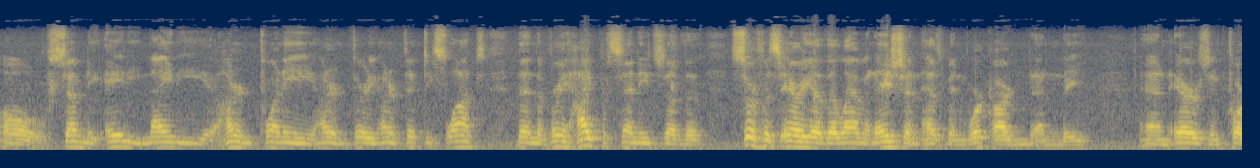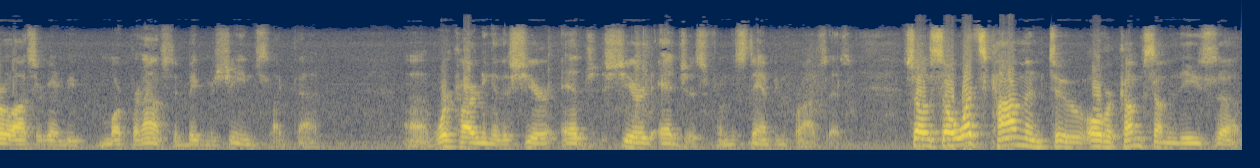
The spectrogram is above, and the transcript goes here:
oh, 70, 80, 90, 120, 130, 150 slots. Then the very high percentage of the surface area of the lamination has been work hardened and the and errors in core loss are going to be more pronounced in big machines like that uh, work hardening of the shear edge, sheared edges from the stamping process. So, so what's common to overcome some of these uh,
